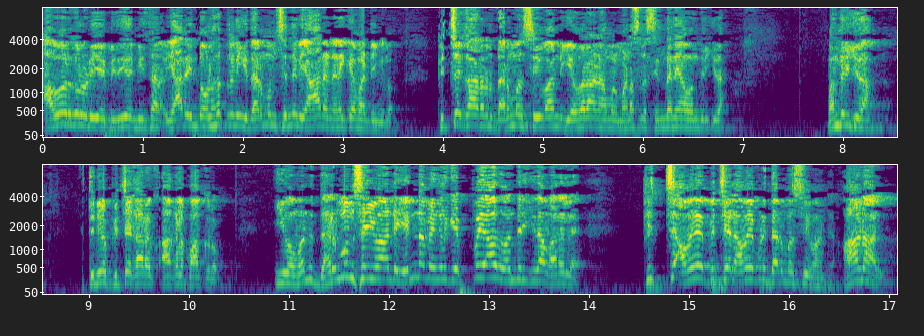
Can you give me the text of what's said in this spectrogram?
அவர்களுடைய மீதி- யார் இந்த உலகத்துல நீங்க தர்மம் செஞ்சு யாரை நினைக்க மாட்டீங்களோ? பிச்சைக்காரர் தர்மம் செய்வான்னு எவரா நம்ம மனசுல சிந்தனையா வந்திருக்குதா? வந்திருக்குதா? எத்தனையோ பிச்சைக்கார ஆக்களை பாக்குறோம் இவன் வந்து தர்மம் செய்வான் எண்ணம் எங்களுக்கு எப்பயாவது வந்திருக்குதா? வரல. பிச்சை அவனே பிச்சை அவன் எப்படி தர்மம் செய்வான் ஆனால்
